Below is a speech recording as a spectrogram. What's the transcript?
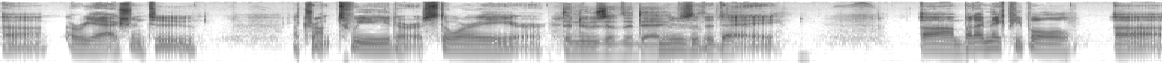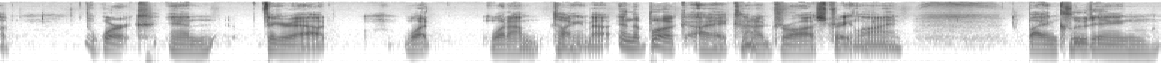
uh, a reaction to a Trump tweet or a story or the news of the day. News of the day. Um, but I make people uh, work and figure out what what I'm talking about. In the book, I kind of draw a straight line by including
